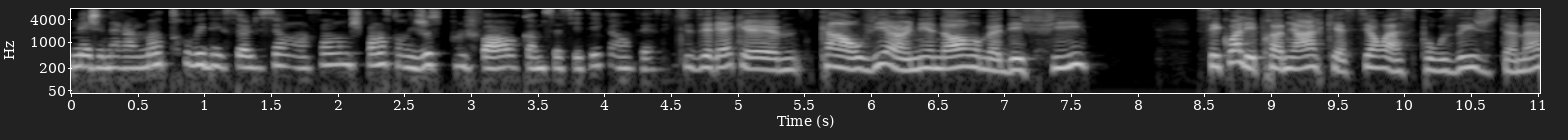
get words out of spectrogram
mais généralement, trouver des solutions ensemble, je pense qu'on est juste plus fort comme société quand on fait ça. Tu dirais que quand on vit un énorme défi, c'est quoi les premières questions à se poser justement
